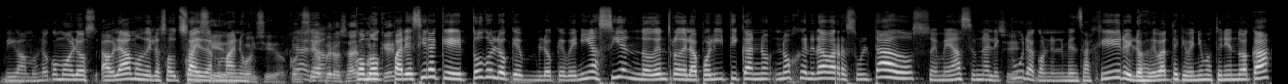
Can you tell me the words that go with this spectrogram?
digamos, ¿no? Como los hablábamos de los outsiders, Coincido, Manu. Coincido, coincido, Claro. pero ¿sabes Como por qué? pareciera que todo lo que lo que venía haciendo dentro de la política no, no generaba resultados. Se me hace una lectura con el mensajero y los debates que venimos teniendo acá.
